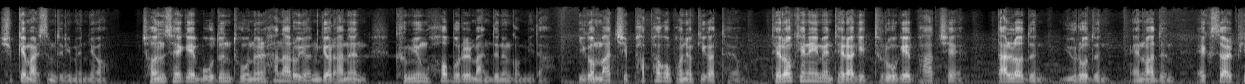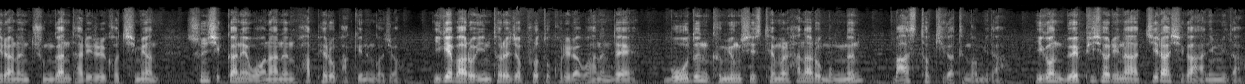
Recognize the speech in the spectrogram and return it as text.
쉽게 말씀드리면요. 전 세계 모든 돈을 하나로 연결하는 금융 허브를 만드는 겁니다. 이건 마치 팝하고 번역기 같아요. 데러케네이면 대락이 드로게 바체, 달러든 유로든 엔화든 XRP라는 중간 다리를 거치면 순식간에 원하는 화폐로 바뀌는 거죠. 이게 바로 인터레저 프로토콜이라고 하는데 모든 금융 시스템을 하나로 묶는 마스터키 같은 겁니다. 이건 뇌피셜이나 찌라시가 아닙니다.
